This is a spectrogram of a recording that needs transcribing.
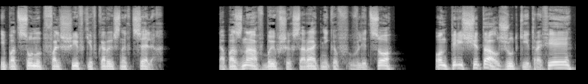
и подсунут фальшивки в корыстных целях. Опознав бывших соратников в лицо, он пересчитал жуткие трофеи,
